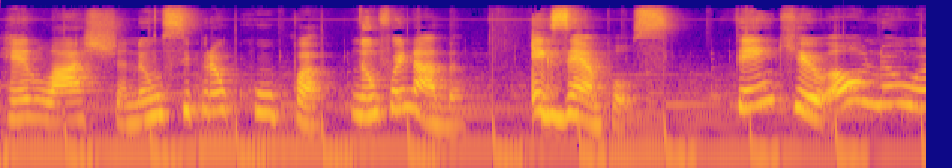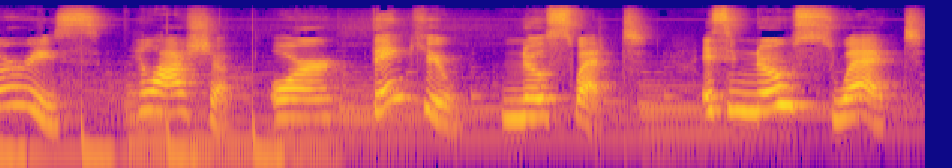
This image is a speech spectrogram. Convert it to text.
relaxa, não se preocupa, não foi nada. Examples: Thank you, oh no worries, relaxa. Or thank you, no sweat. Esse no sweat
